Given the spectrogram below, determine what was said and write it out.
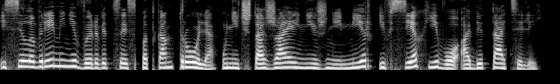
и сила времени вырвется из-под контроля, уничтожая Нижний мир и всех его обитателей.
